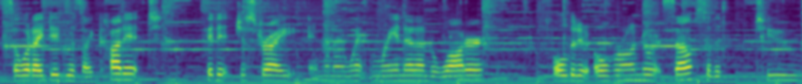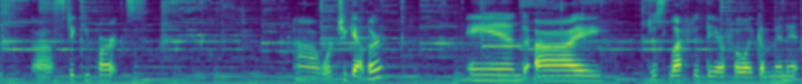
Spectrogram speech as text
So what I did was I cut it, fit it just right, and then I went and ran it under water folded it over onto itself so the two uh, sticky parts uh, were together and I just left it there for like a minute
